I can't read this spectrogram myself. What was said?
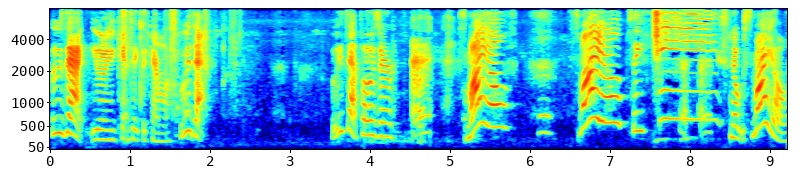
Who's that? You know you can't take the camera. Who is that? Who is that poser? Smile. Smile. Say cheese. No, smile.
